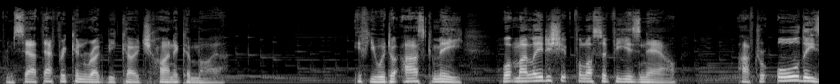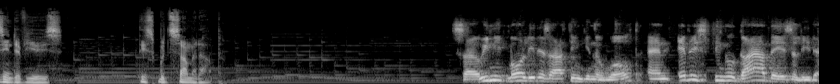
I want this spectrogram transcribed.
from south african rugby coach heyneke meyer if you were to ask me what my leadership philosophy is now, after all these interviews, this would sum it up. So we need more leaders, I think, in the world. And every single guy out there is a leader.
